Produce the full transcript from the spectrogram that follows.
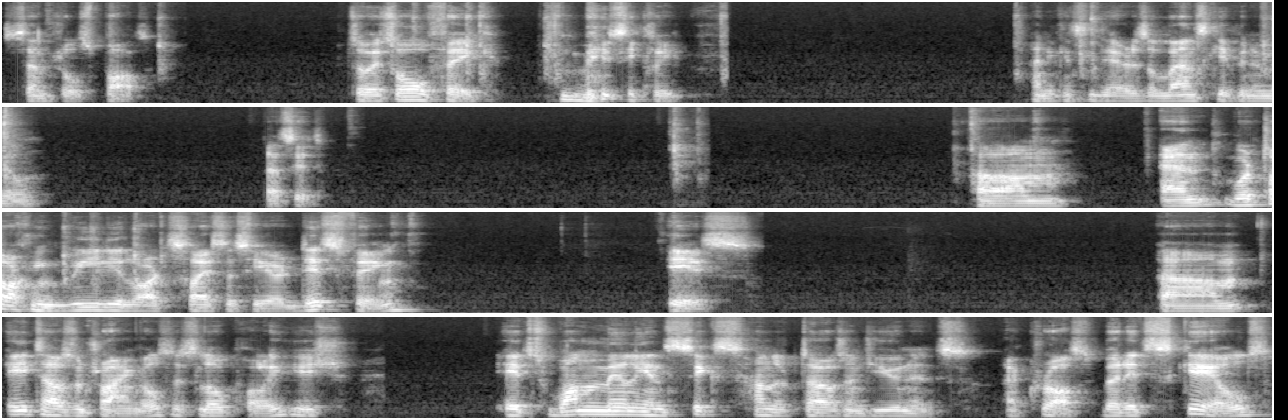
central spot. So it's all fake, basically. And you can see there is a landscape in the middle. That's it. Um, and we're talking really large sizes here. This thing is um, 8,000 triangles. It's low poly-ish. It's 1,600,000 units across, but it's scaled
